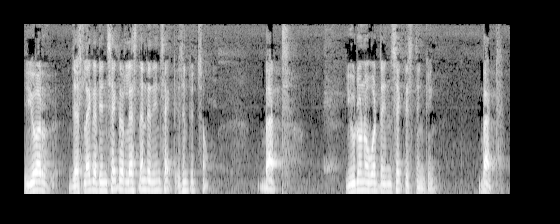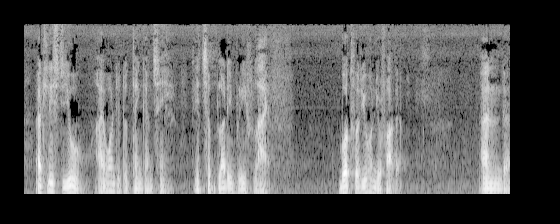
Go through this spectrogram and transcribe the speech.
you are just like that insect or less than that insect, isn't it so? But you don't know what the insect is thinking, but at least you, I want you to think and see, it's a bloody brief life, both for you and your father. And uh,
